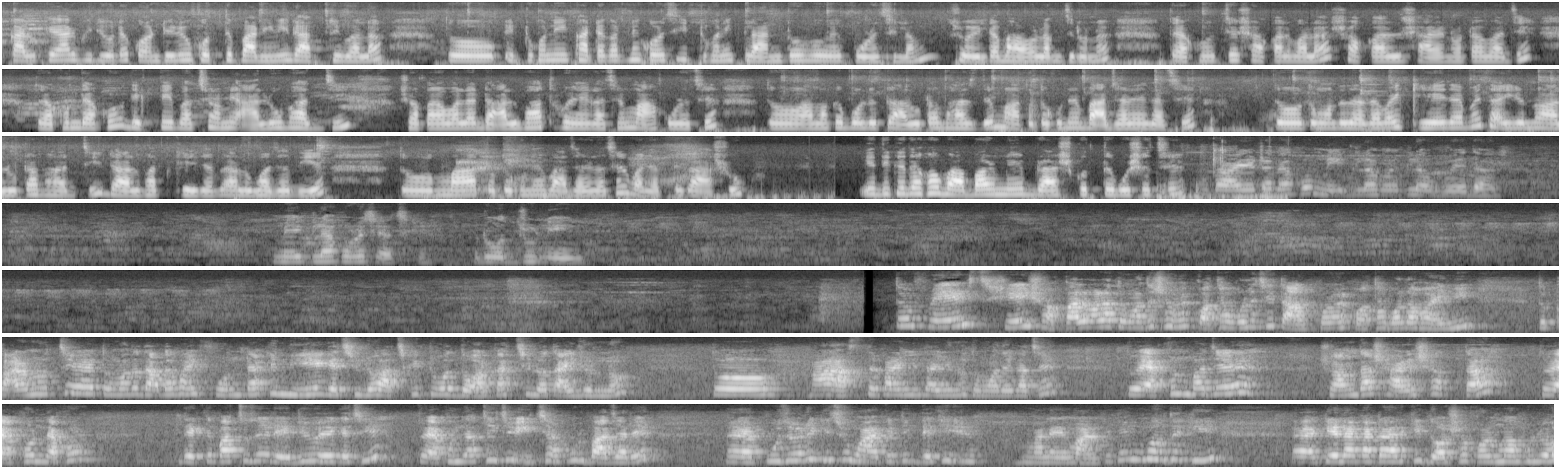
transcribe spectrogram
কালকে আর ভিডিওটা কন্টিনিউ করতে পারিনি রাত্রিবেলা। তো একটুখানি খাটাখাটনি করেছি, একটুখানি ক্লান্ত হয়ে পড়েছিলাম। শরীরটা ভালো লাগছিল না। তো এখন হচ্ছে সকালবেলা, সকাল সাড়ে নটা বাজে। তো এখন দেখো, দেখতেই পাচ্ছ আমি আলু ভাজছি। সকালবেলা ডাল ভাত হয়ে গেছে, মা করেছে। তো আমাকে বলল, একটু আলুটা ভাজতে মা ততক্ষণে বাজারে গেছে। তো তোমাদের দাদাভাই খেয়ে যাবে, তাই জন্য আলুটা ভাজছি, ডাল ভাত খেয়ে যাবে আলু ভাজা দিয়ে। তো মা ততক্ষণে বাজারে গেছে, বাজার থেকে আসুক। এদিকে দেখো বাবার মেয়ে ব্রাশ করতে বসেছে। বাইরেটা দেখো মেঘলা মেঘলা ওয়েদার মেঘলা করেছে আজকে, রোদ্রু নেই। ফ্রেন্ডস সেই সকালবেলা তোমাদের সঙ্গে কথা বলেছি তারপর আর কথা বলা হয়নি। তো কারণ হচ্ছে তোমাদের দাদাভাই ফোনটাকে নিয়ে গেছিল আজকে একটু ওর দরকার ছিল তাই জন্য। তো হ্যাঁ আসতে পারিনি তাই জন্য তোমাদের কাছে। তো এখন বাজে সন্ধ্যা সাড়ে সাতটা। তো এখন দেখো দেখতে পাচ্ছ যে রেডি হয়ে গেছি। তো এখন যাচ্ছি যে ইচ্ছাপুর বাজারে। আহ, পুজোরই কিছু মার্কেটিং দেখি মানে মার্কেটিং বলতে কি কেনাকাটা আর কি দশকর্মাগুলো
